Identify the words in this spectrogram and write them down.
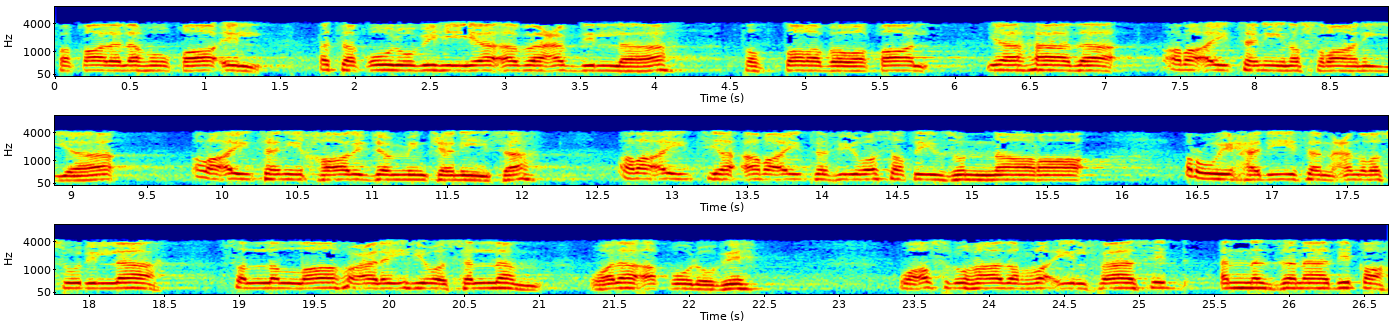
فقال له قائل أتقول به يا أبا عبد الله؟ فاضطرب وقال يا هذا أرأيتني نصرانيا؟ أرأيتني خارجا من كنيسة؟ أرأيت, أرأيت في وسطي زنارا؟ أروي حديثا عن رسول الله صلى الله عليه وسلم ولا أقول به. وأصل هذا الرأي الفاسد أن الزنادقة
